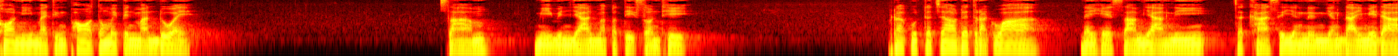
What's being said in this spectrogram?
ข้อนี้หมายถึงพ่อต้องไม่เป็นมันด้วย 3. มีวิญญาณมาปฏิสนธิ พระพุทธเจ้าได้ตรัสว่า ในเหตุสามอย่างนี้จะขาดเสียอย่างหนึ่งอย่างใดไม่ได้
